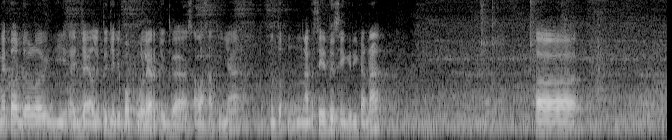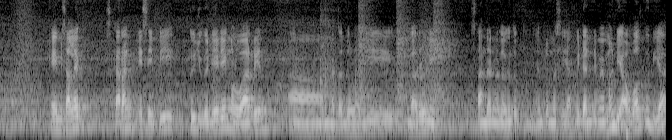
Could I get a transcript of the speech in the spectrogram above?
metodologi agile itu jadi populer juga salah satunya untuk mengatasi itu sih Giri. Karena eh, kayak misalnya sekarang SAP itu juga dia dia ngeluarin uh, metodologi baru nih standar metodologi untuk implementasi ERP dan memang di awal tuh dia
